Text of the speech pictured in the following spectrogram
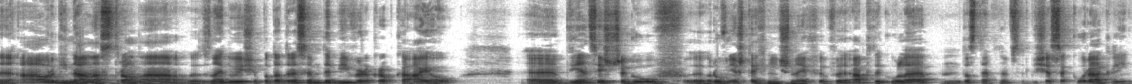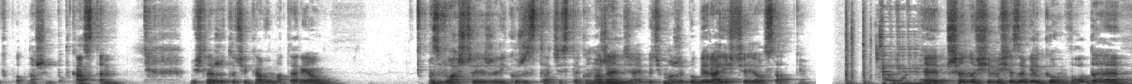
e, a oryginalna strona znajduje się pod adresem thebeaver.io. Więcej szczegółów, również technicznych, w artykule dostępnym w serwisie Sekurak, link pod naszym podcastem. Myślę, że to ciekawy materiał, zwłaszcza jeżeli korzystacie z tego narzędzia i być może pobieraliście je ostatnio. E, przenosimy się za wielką wodę.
